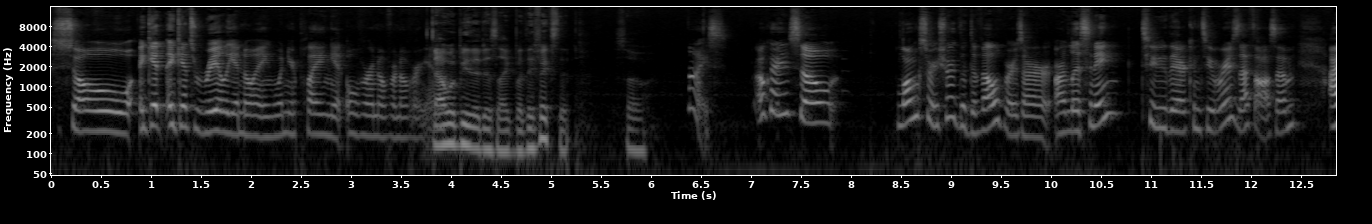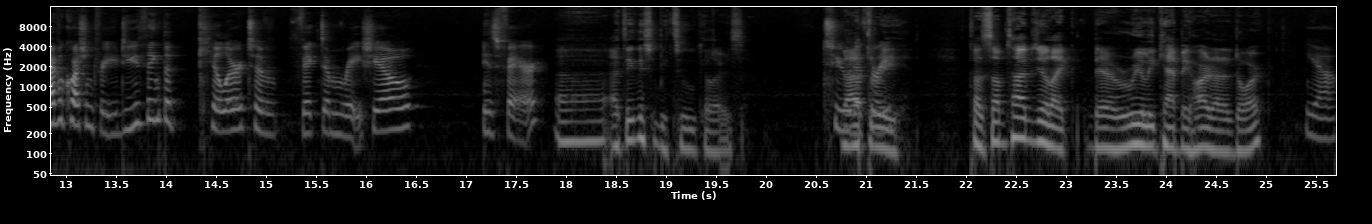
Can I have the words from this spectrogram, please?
so it get it gets really annoying when you're playing it over and over and over again. That would be the dislike, but they fixed it. So nice. Okay, so long story short, the developers are are listening to their consumers. That's awesome. I have a question for you. Do you think the killer to victim ratio is fair? uh, I think there should be two killers. Two not to three. Because sometimes you're like they're really camping hard at a door, Yeah.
